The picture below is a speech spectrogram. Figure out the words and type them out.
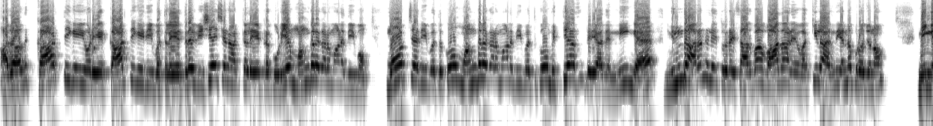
அதாவது கார்த்திகையுடைய கார்த்திகை தீபத்துல ஏத்துற விசேஷ நாட்கள் ஏற்றக்கூடிய மங்களகரமான தீபம். மோட்ச தீபத்துக்கும் மங்களகரமான தீபத்துக்கும் வித்தியாசம் தெரியாது. நீங்க இந்த அறநிலைத்துறை சார்பா வாதாடைய வக்கீலா இருந்து என்ன பிரயோஜனம்? நீங்க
